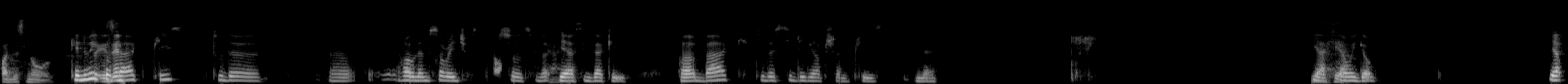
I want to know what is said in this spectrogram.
for this node can we so go back please to the uh, Rahul, I'm sorry, just so, so that, Yeah. yes, exactly. Uh, back to the sibling option, please, Ines. Yeah, there here. we go. Yep.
